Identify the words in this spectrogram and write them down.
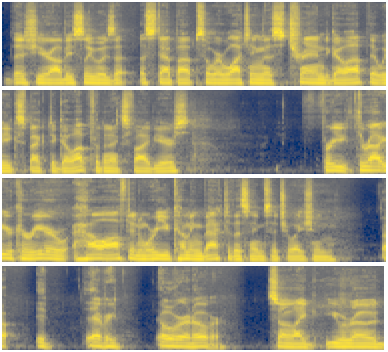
This year, obviously, was a, a step up. So, we're watching this trend go up that we expect to go up for the next five years. For you, throughout your career, how often were you coming back to the same situation? Oh, it, every over and over. So, like you rode,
